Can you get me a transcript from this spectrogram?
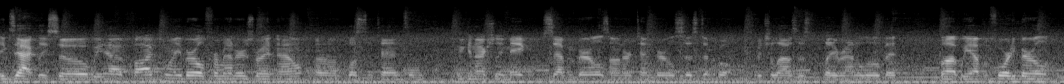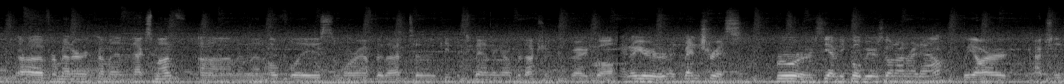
Exactly. So we have five 20 barrel fermenters right now, uh, plus the 10s, and we can actually make seven barrels on our 10 barrel system, which allows us to play around a little bit. But we have a 40 barrel uh, fermenter coming next month, um, and then hopefully some more after that to keep expanding our production. Very cool. I know you're adventurous brewers. Do you have any cool beers going on right now? We are actually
